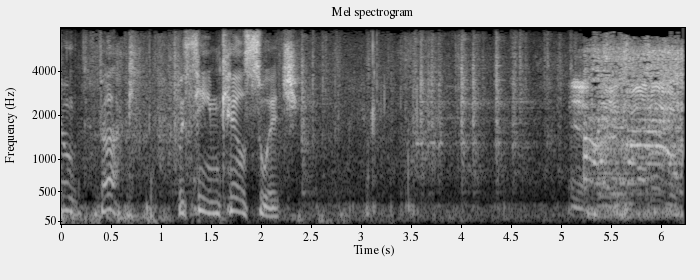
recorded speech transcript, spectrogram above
don't fuck with Team Kill Switch. Yeah.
